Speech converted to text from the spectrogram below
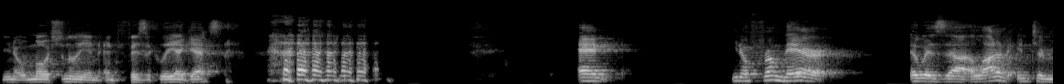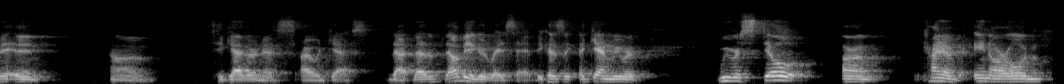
you know emotionally and, and physically, I guess. And you know, from there, it was uh, a lot of intermittent um, togetherness. I would guess that that that would be a good way to say it because again, we were we were still um, kind of in our own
